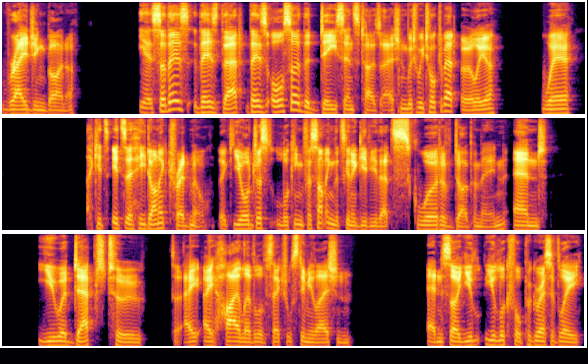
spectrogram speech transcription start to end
raging boner. Yeah, so there's there's that. There's also the desensitization, which we talked about earlier, where like it's it's a hedonic treadmill. Like you're just looking for something that's going to give you that squirt of dopamine, and you adapt to, to a, a high level of sexual stimulation, and so you you look for progressively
